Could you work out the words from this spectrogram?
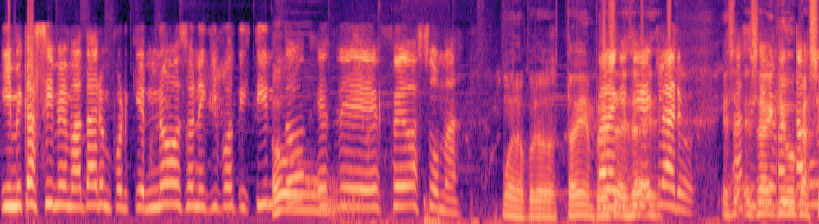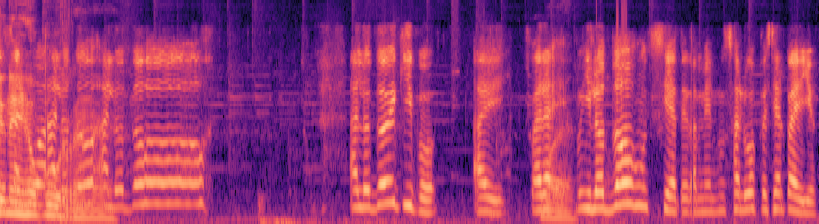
Y me casi me mataron porque no son equipos distintos, Oh. es de Feo Asoma. Bueno, pero está bien. Pero Para esa- que quede esa- claro. esa- esas equivocaciones a los ocurren. dos- A los dos, a los dos equipos. Ahí. Para, Bueno. Y los dos un 7 también. Un saludo especial para ellos.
